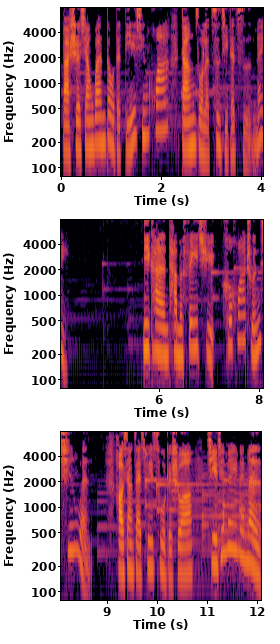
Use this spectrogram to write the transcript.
把麝香豌豆的蝶形花当做了自己的姊妹。你看它们飞去和花唇亲吻，好像在催促着说：“姐姐妹妹们，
